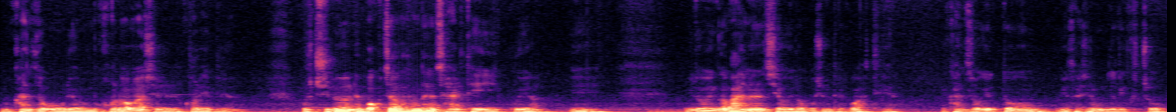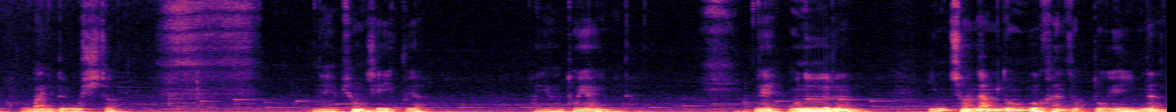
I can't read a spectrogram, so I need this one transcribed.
뭐 간석 오려 뭐 걸어가실 거리고요. 그 주변에 먹자가 상당히 잘 돼 있고요. 예. 유동인가 많은 지역이라고 보시면 될 것 같아요. 또 사시는 분들이 그쪽 많이들 오시죠. 네, 평지에 있고요. 방향은 동향입니다. 네, 오늘은 인천 남동구 간석동에 있는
